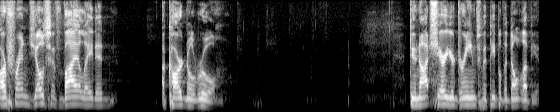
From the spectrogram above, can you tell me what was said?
Our friend Joseph violated a cardinal rule. Do not share your dreams with people that don't love you.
